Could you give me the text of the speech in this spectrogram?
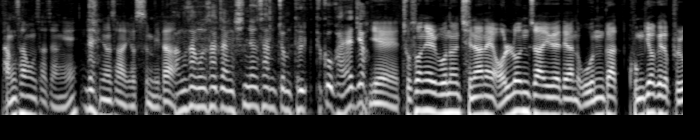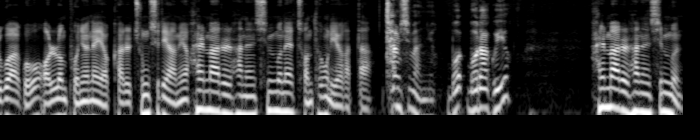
방상훈 사장의 네. 신년사였습니다. 방상훈 사장 신년사는 좀 들, 듣고 가야죠. 예, 조선일보는 지난해 언론 자유에 대한 온갖 공격에도 불구하고 언론 본연의 역할을 충실히 하며 할 말을 하는 신문의 전통을 이어갔다. 잠시만요. 뭐, 뭐라고요? 할 말을 하는 신문.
